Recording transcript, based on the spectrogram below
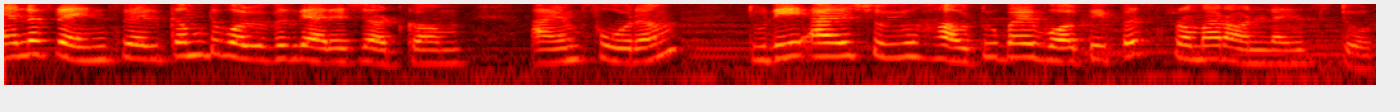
Hello friends, welcome to wallpapersgarage.com. I am Forum. Today I will show you how to buy wallpapers from our online store.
